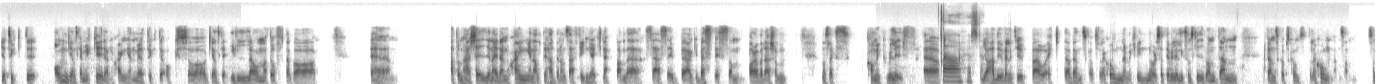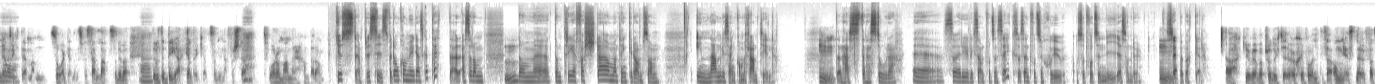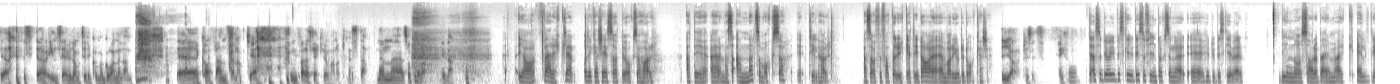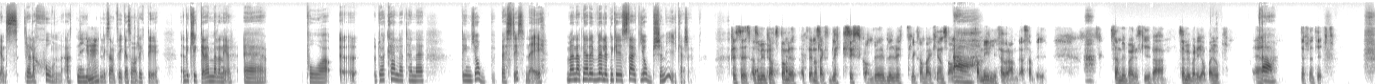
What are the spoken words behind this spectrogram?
jag tyckte om ganska mycket i den genren men jag tyckte också ganska illa om att det ofta var eh, att de här tjejerna i den genren alltid hade någon så här fingerknäppande sassy bögbästis som bara var där som någon slags comic relief. Eh, ja, jag hade ju väldigt djupa och äkta vänskapsrelationer med kvinnor så att jag ville liksom skriva om den vänskapskonstellationen som som jag mm. tyckte man såg alldeles för sällan. Så det var, mm. det var lite det helt enkelt som mina första två romaner handlade om. Just det, precis. För de kommer ju ganska tätt där. Alltså de, mm. de, eh, de tre första, om man tänker dem som innan vi sen kommer fram till mm. den, här, den här stora eh, så är det ju liksom 2006 och sen 2007 och så 2009 som du mm. släpper böcker. Ah, gud, jag var produktiv. Usch, jag får lite så här ångest nu för att jag sitter här och inser hur lång tid det kommer att gå mellan eh, konferensen och eh, min förra skräckroman och nästa. Men eh, så kan det vara ibland. ja, verkligen. Och det kanske är så att du också har att det är en massa annat som också tillhör alltså författaryrket idag än vad det gjorde då kanske? Ja, precis. Exakt. Alltså, du har ju beskrivit, det är så fint också när, eh, hur du beskriver din och Sara Bergmark Elfgrens relation. Att ni Mm. liksom fick en sån riktig... Det klickade mellan er. Eh, på, eh, du har kallat henne din jobbbästis? Nej. Men att ni hade väldigt mycket stark jobbkemi kanske? Precis. Alltså, vi pratat om det, att vi är någon slags bläcksyskon. Vi har ju blivit liksom verkligen som Ah. familj för varandra sen vi, sen vi började skriva, sen vi började jobba ihop. Eh, Ja. Definitivt.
